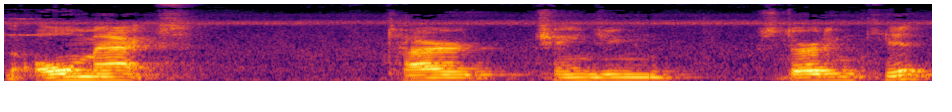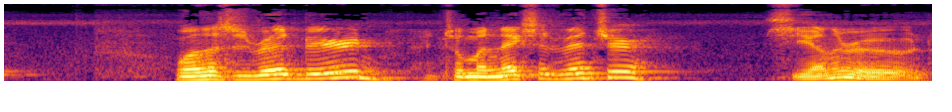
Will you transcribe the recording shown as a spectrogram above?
the Olmax tire changing starting kit. Well, this is Redbeard. Until my next adventure, see you on the road.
